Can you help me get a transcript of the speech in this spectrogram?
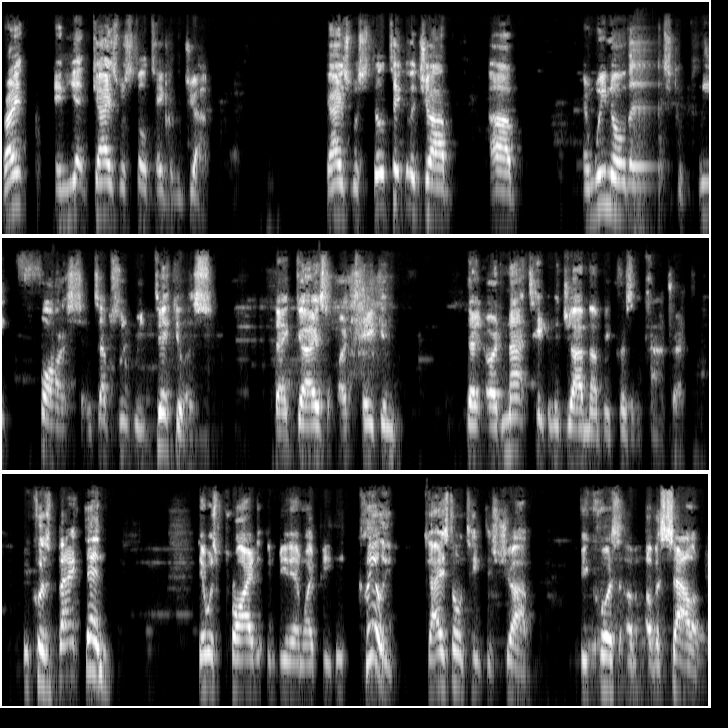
right? And yet guys were still taking the job. Guys were still taking the job. Uh, and we know that it's a complete farce. It's absolutely ridiculous that guys are taking that are not taking the job not because of the contract. Because back then there was pride in being NYPD. Clearly, guys don't take this job because of, of a salary.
